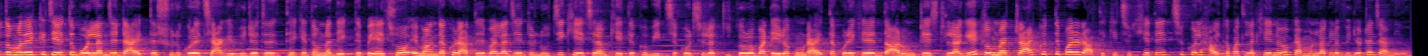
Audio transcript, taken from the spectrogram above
তোমাদেরকে যেহেতু বললাম যে ডায়েটটা শুরু করেছি আগে ভিডিওতে থেকে তোমরা দেখতে পেয়েছ, এবং দেখো রাতের বেলা যেহেতু লুচি খেয়েছিলাম, খেতে খুব ইচ্ছে করছিল, কি করব? বাট এরকম রায়তা করে খেলে দারুণ টেস্ট লাগে। তোমরা ট্রাই করতে পারো, রাতে কিছু খেতে ইচ্ছে করলে হালকা পাতলা খেয়ে নেব। কেমন লাগল ভিডিওটা জানিও।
